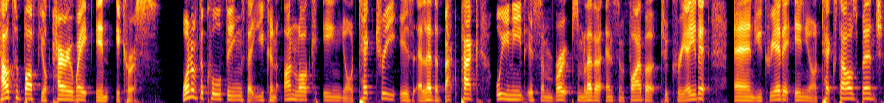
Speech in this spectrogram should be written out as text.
How to buff your carry weight in Icarus. One of the cool things that you can unlock in your tech tree is a leather backpack. All you need is some rope, some leather, and some fiber to create it. And you create it in your textiles bench.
